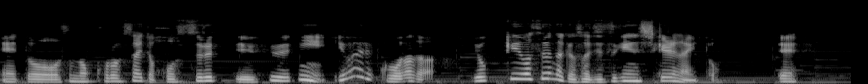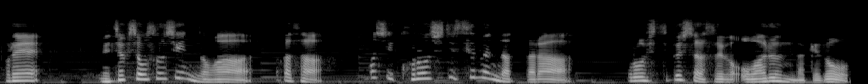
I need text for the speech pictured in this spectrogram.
えっ、と、その殺したいと欲するっていう風に、いわゆるこう、なんだ、欲求はするんだけど、それ実現しきれないと。で、これ、めちゃくちゃ恐ろしいのは、だからさ、もし殺して済むんだったら、殺し尽くしたらそれが終わるんだけど、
